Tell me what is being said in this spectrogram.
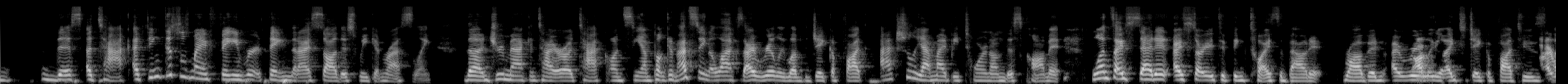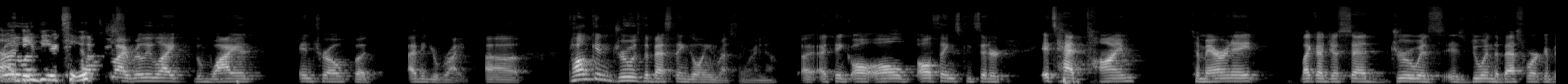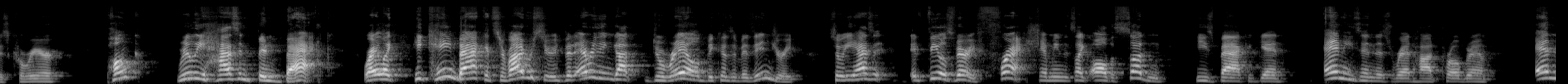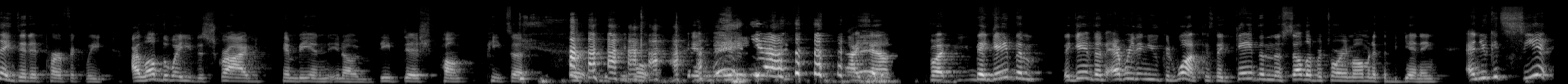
this attack. I think this was my favorite thing that I saw this week in wrestling. The Drew McIntyre attack on CM Punk. And that's saying a lot because I really love the Jacob Fatu. Actually, I might be torn on this comment. Once I said it, I started to think twice about it. Robin, I really i liked Jacob Fatu's I really uh, debut too. I really like the Wyatt intro, but I think you're right. Uh, Punk and Drew is the best thing going in wrestling right now. I, I think all all all things considered, it's had time to marinate. Like I just said, Drew is is doing the best work of his career. Punk really hasn't been back. right? Like he came back at Survivor Series, but everything got derailed because of his injury. So he hasn't, it feels very fresh. I mean, it's like all of a sudden he's back again and he's in this red hot program and they did it perfectly. I love the way you described him being, you know, deep dish punk pizza in, in, yeah. down. But they gave them they gave them everything you could want because they gave them the celebratory moment at the beginning, and you could see it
